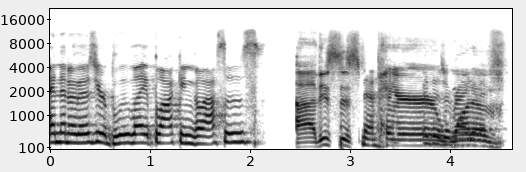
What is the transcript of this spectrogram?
And then are those your blue light blocking glasses? Uh, this is no. pair one of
